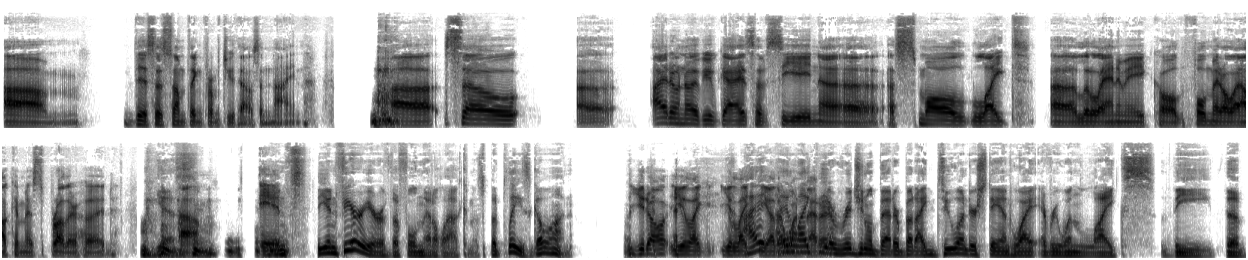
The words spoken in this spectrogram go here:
um, this is something from 2009. uh, so uh, I don't know if you guys have seen a, a small light uh, little anime called Full Metal Alchemist Brotherhood. Yes. Um, it's the inferior of the Full Metal Alchemist, but please go on. You don't you like you like the other I one like better? the original better, but I do understand why everyone likes the the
